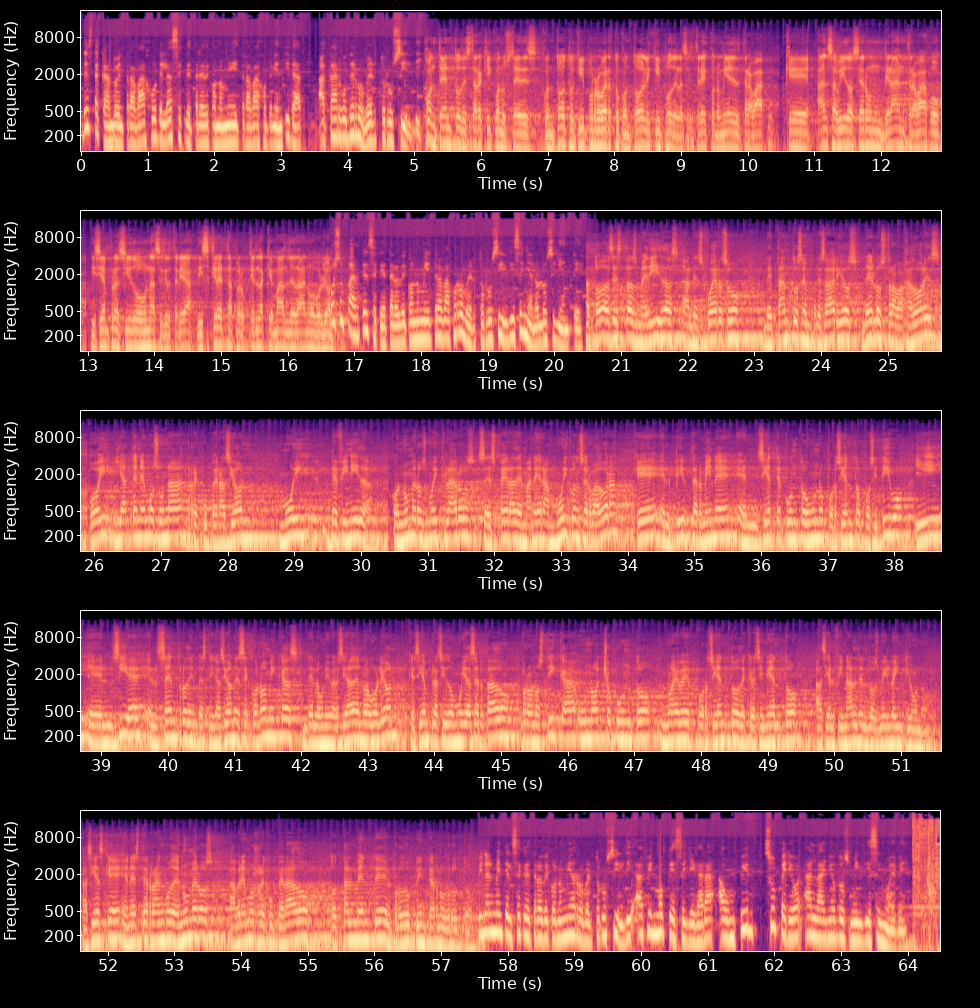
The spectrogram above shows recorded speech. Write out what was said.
destacando el trabajo de la Secretaría de Economía y Trabajo de la entidad a cargo de Roberto Rusildi. Contento de estar aquí con ustedes, con todo tu equipo, Roberto, con todo el equipo de la Secretaría de Economía y del Trabajo, que han sabido hacer un gran trabajo y siempre ha sido una secretaría discreta, pero que es la que más le da a Nuevo León. Por su parte, el secretario de Economía y Trabajo, Roberto Rusildi, señaló lo siguiente. A todas estas medidas, al esfuerzo de tantos empresarios, de los trabajadores, hoy ya tenemos una recuperación muy definida, con números muy claros, se espera de manera muy conservadora que el PIB termine en 7.1% positivo y el CIE, el Centro de Investigaciones Económicas de la Universidad de Nuevo León, que siempre ha sido muy acertado, pronostica un 8.9% de crecimiento hacia el final del 2021. Así es que en este rango de números habremos recuperado totalmente el Producto Interno Bruto. Finalmente, el secretario de Economía, Roberto Rusildi, afirmó que se llegará a un PIB superior al año 2019.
